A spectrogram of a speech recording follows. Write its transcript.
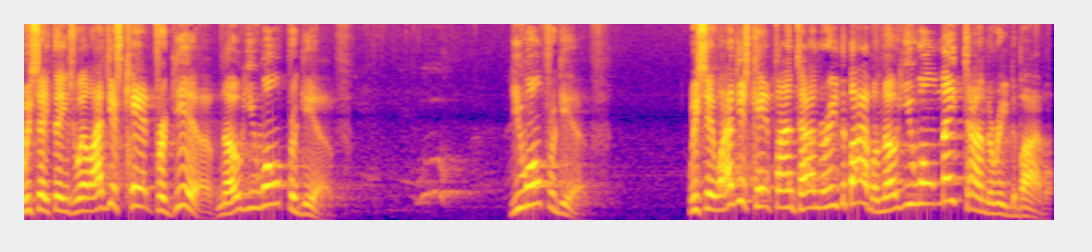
We say things, well, I just can't forgive. No, you won't forgive. You won't forgive. We say, well, I just can't find time to read the Bible. No, you won't make time to read the Bible.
